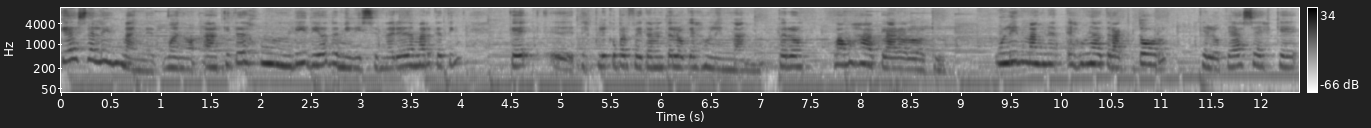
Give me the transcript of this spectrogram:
¿Qué es el lead magnet? Bueno, aquí te dejo un vídeo de mi diccionario de marketing que eh, te explico perfectamente lo que es un lead magnet, pero vamos a aclararlo aquí. Un lead magnet es un atractor que lo que hace es que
